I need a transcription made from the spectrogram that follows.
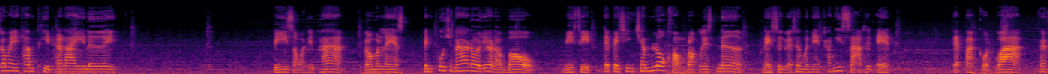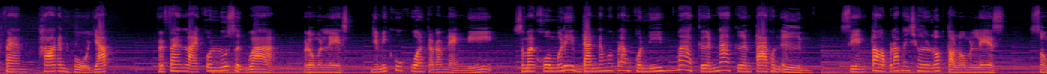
ก็ไม่ได้ทำผิดอะไรเลย ปี 2015 โรมันเลสเป็นผู้ชนะ Royal Rumble มีสิทธิ์ได้ไปชิงแชมป์โลกของบร็อกเลสเนอร์ในศึกเลสเตอร์มาเนียครั้งที่ 31 แต่ปรากฏว่าแฟนๆ พากันโหยับ แฟนๆ หลายคนรู้สึกว่าโรมันเลสยังไม่คู่ควรกับตำแหน่งนี้ สมาคมรีบดันนักมวยปล้ำคนนี้มากเกินหน้าเกินตาคนอื่น เสียงตอบรับในเชิงลบต่อโรมันเลส ส่ง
